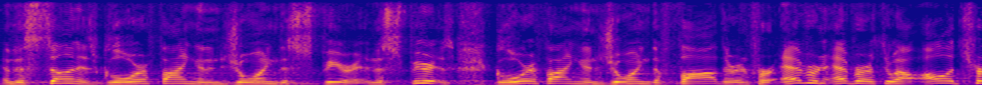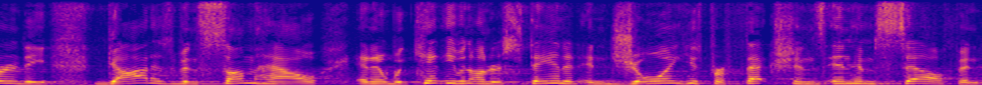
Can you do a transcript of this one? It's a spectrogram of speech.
and the Son is glorifying and enjoying the Spirit, and the Spirit is glorifying and enjoying the Father, and forever and ever throughout all eternity, God has been somehow, and we can't even understand it, enjoying His perfections in Himself and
